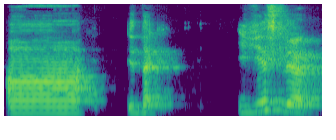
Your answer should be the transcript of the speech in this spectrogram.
А, и если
